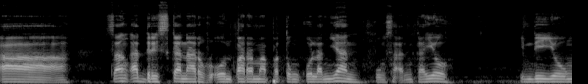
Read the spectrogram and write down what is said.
ah saang address ka naroon para mapatungkulan yan kung saan kayo. Hindi yung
